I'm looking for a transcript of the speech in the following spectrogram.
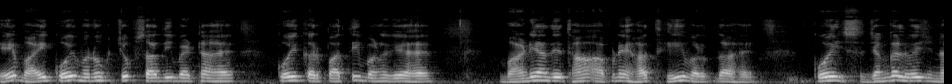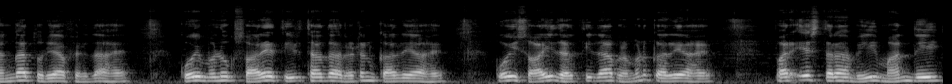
हे ਭਾਈ ਕੋਈ ਮਨੁੱਖ ਚੁੱਪ ਸਾਦੀ ਬੈਠਾ ਹੈ ਕੋਈ ਕਰਪਾਤੀ ਬਣ ਗਿਆ ਹੈ ਬਾਂਡਿਆਂ ਦੇ ਥਾਂ ਆਪਣੇ ਹੱਥ ਹੀ ਵਰਤਦਾ ਹੈ। ਕੋਈ ਜੰਗਲ ਵਿੱਚ ਨੰਗਾ ਤੁਰਿਆ ਫਿਰਦਾ ਹੈ। ਕੋਈ ਮਨੁੱਖ ਸਾਰੇ ਤੀਰਥਾਂ ਦਾ ਰਟਨ ਕਰ ਰਿਹਾ ਹੈ। ਕੋਈ ਸਾਰੀ ਧਰਤੀ ਦਾ ਭ੍ਰਮਣ ਕਰ ਰਿਹਾ ਹੈ। ਪਰ ਇਸ ਤਰ੍ਹਾਂ ਵੀ ਮਨ ਦੀ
